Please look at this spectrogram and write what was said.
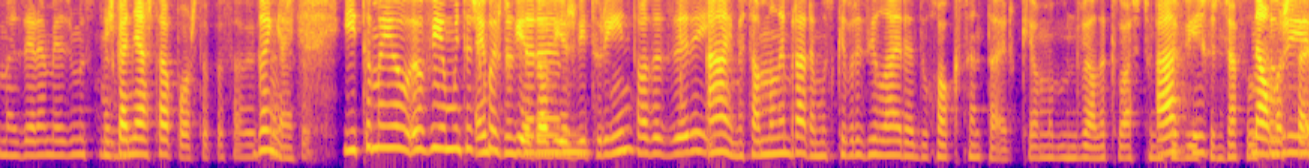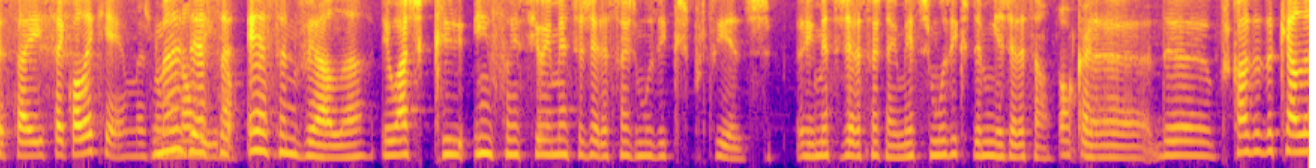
Mas era mesmo assim. Mas ganhaste a aposta passada. Ganhei. E também eu, eu via muitas em coisas. Português era... ouvias Vitorino, estavas a dizer? E... Ai, mas estava-me a lembrar a música brasileira do Rock Santeiro, que é uma novela que eu acho que tu nunca ah, viste, que a gente já falou não, sobre mas isso. Sei, sei, sei qual é que é, mas não Mas não essa, vi, não. essa novela, eu acho que influenciou imensas gerações de músicos portugueses. Imensas gerações, não, imensos músicos da minha geração. Ok. Uh, de, por causa daquela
